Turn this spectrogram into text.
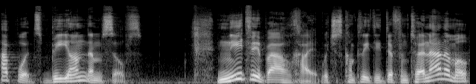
upwards, beyond themselves. Nitvi which is completely different to an animal,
